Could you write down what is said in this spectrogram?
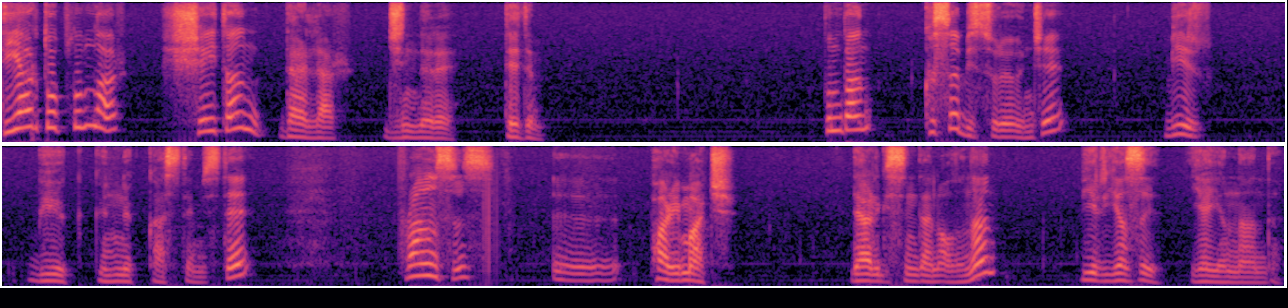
Diğer toplumlar şeytan derler cinlere dedim. Bundan kısa bir süre önce bir büyük günlük gazetemizde Fransız e, Paris Match dergisinden alınan bir yazı yayınlandı.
